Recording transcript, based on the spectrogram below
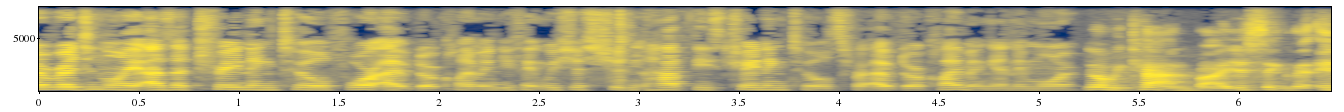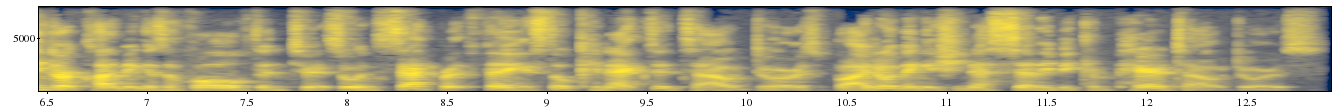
originally as a training tool for outdoor climbing? Do you think we just shouldn't have these training tools for outdoor climbing anymore? No, we can, but I just think that indoor climbing has evolved into its own separate thing. It's still connected to outdoors, but I don't think it should necessarily be compared to outdoors.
